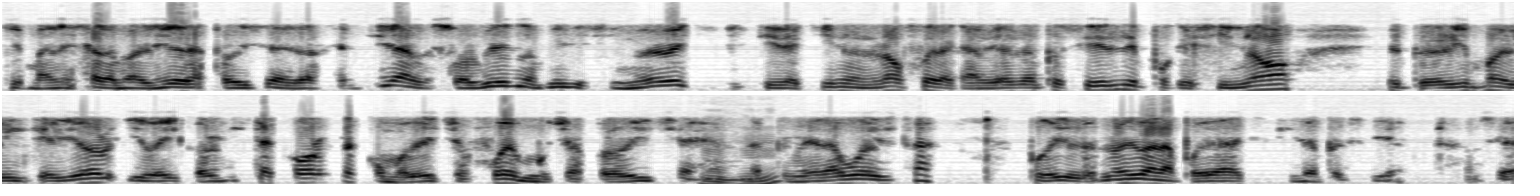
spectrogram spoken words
que maneja la mayoría de las provincias de la Argentina, resolvió en 2019 que Cristina Kirchner no fuera candidata a presidente, porque si no, el peronismo del interior iba a ir con lista corta, como de hecho fue en muchas provincias en la primera vuelta, porque ellos no iban a poder a Cristina presidenta. O sea,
